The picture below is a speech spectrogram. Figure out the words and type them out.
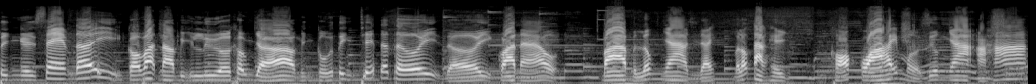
tình người xem đấy. Có bạn nào bị lừa không nhở? Mình cố tình chết đó thôi. Rồi, qua nào. Ba block nha gì đấy, Block tàng hình. Khó quá hãy mở dương nha. À ha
